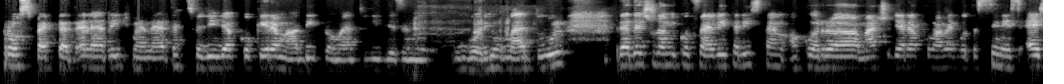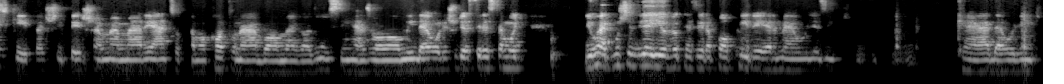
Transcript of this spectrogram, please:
prospektet, Ellen Rickmannel, tehát hogy így akkor kérem már a diplomát, hogy így ezen ugorjunk már túl. Ráadásul amikor felvételiztem, akkor másodjára akkor már megvolt a színész egyképesítésem, mert már játszottam a katonában, meg az új színházban, mindenhol, és úgy azt éreztem, hogy jó, hát most ide jövök ezért a papírért, mert hogy ez így kell, de hogy így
